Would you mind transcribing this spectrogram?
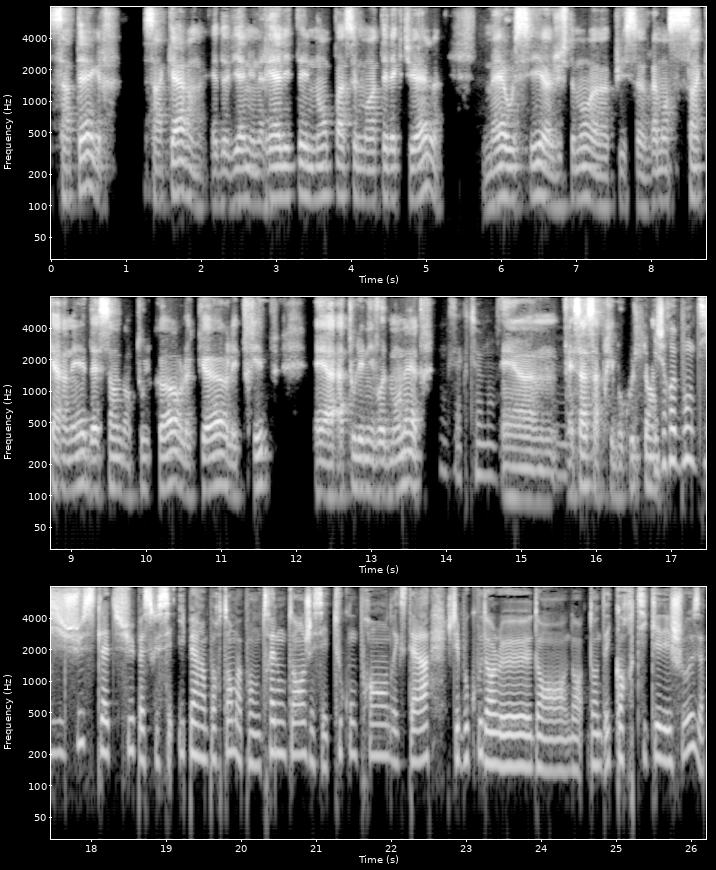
s'intègrent s'incarnent et deviennent une réalité non pas seulement intellectuelle, mais aussi euh, justement euh, puissent vraiment s'incarner, descendre dans tout le corps, le cœur, les tripes et à, tous les niveaux de mon être. Exactement. Et, euh, mm. et ça, ça a pris beaucoup de temps. Et je rebondis juste là-dessus parce que c'est hyper important. Moi, pendant très longtemps, j'essayais de tout comprendre, etc. J'étais beaucoup dans le dans, dans dans décortiquer les choses.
